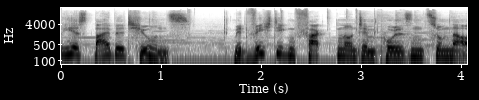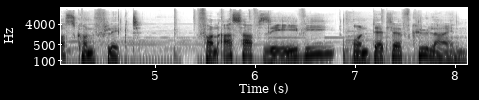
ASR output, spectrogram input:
hier ist Bible Tunes mit wichtigen Fakten und Impulsen zum Nahostkonflikt von Asaf Seevi und Detlef Kühlein.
